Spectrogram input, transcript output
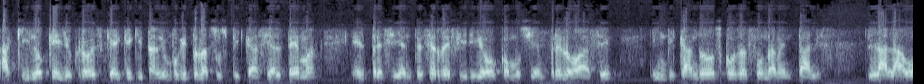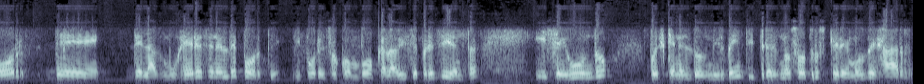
Aquí lo que yo creo es que hay que quitarle un poquito la suspicacia al tema. El presidente se refirió, como siempre lo hace, indicando dos cosas fundamentales. La labor de, de las mujeres en el deporte, y por eso convoca a la vicepresidenta. Y segundo, pues que en el 2023 nosotros queremos dejar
